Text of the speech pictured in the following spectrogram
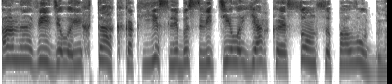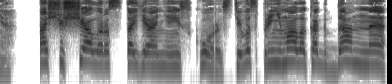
Она видела их так, как если бы светило яркое солнце полудня, ощущала расстояние и скорость и воспринимала как данное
